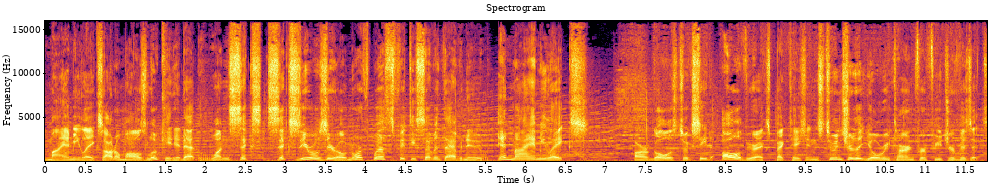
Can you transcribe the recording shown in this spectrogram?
Miami Lakes Auto Mall is located at 16600 Northwest 57th Avenue in Miami Lakes. Our goal is to exceed all of your expectations to ensure that you'll return for future visits.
